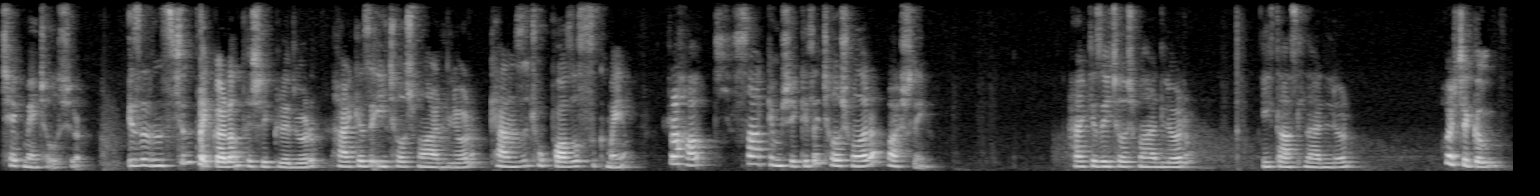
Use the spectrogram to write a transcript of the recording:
Çekmeye çalışırım. İzlediğiniz için tekrardan teşekkür ediyorum. Herkese iyi çalışmalar diliyorum. Kendinizi çok fazla sıkmayın. Rahat, sakin bir şekilde çalışmalara başlayın. Herkese iyi çalışmalar diliyorum. İyi tahsiller diliyorum. Hoşçakalın.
